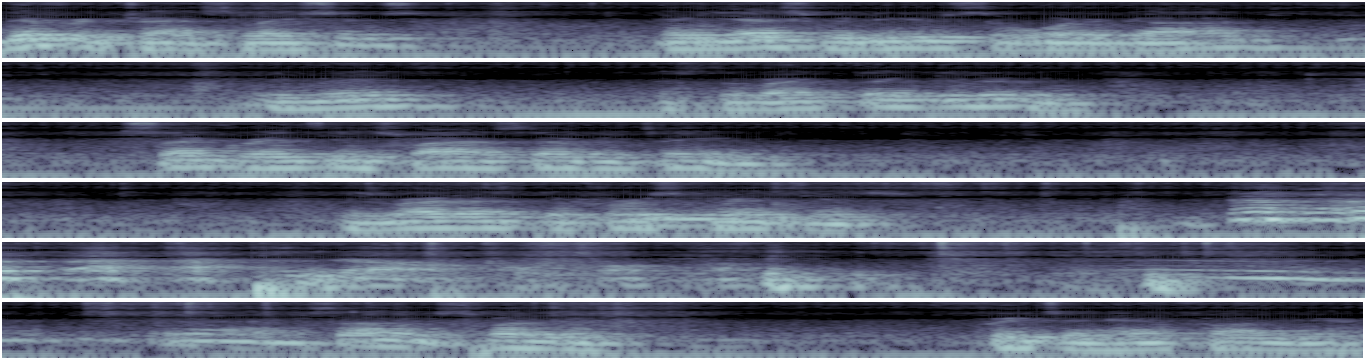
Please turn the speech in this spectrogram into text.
different translations. And yes, we use the word of God. Amen. That's the right thing to do. St. Corinthians five seventeen. Is right after First Yeah. Corinthians. No. Yeah, it's always fun to preach and have fun here.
